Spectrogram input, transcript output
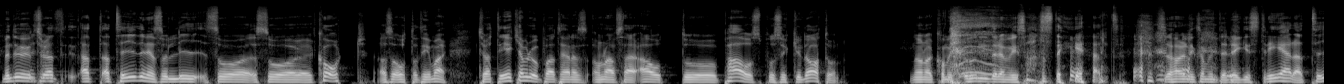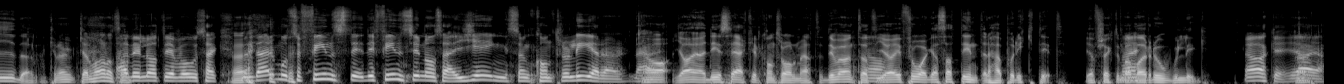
Men du, Precis. tror att, att, att tiden är så, li, så, så kort, alltså åtta timmar, tror du att det kan bero på att hennes, hon har haft så här autopaus på cykeldatorn? När hon har kommit under en viss hastighet, så har den liksom inte registrerat tiden. Kan det, kan det vara något ja sånt? det låter jag vara osäkert. Ja. Men däremot så finns det, det finns ju någon så här gäng som kontrollerar det här. Ja, ja, ja, det är säkert kontrollmätet. Det var inte att Ja. jag ifrågasatte inte det här på riktigt. Jag försökte bara Nej. vara rolig. Ja okej, ja ja.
